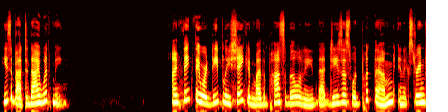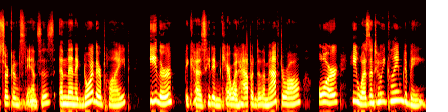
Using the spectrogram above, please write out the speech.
he's about to die with me. I think they were deeply shaken by the possibility that Jesus would put them in extreme circumstances and then ignore their plight, either because he didn't care what happened to them after all, or he wasn't who he claimed to be.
